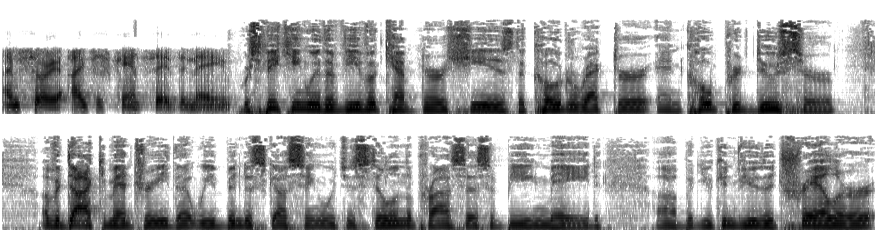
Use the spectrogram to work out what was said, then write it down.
I'm sorry, I just can't say the name. We're speaking with Aviva Kempner. She is the co-director and co-producer of a documentary that we've been discussing, which is still in the process of being made. Uh, but you can view the trailer.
